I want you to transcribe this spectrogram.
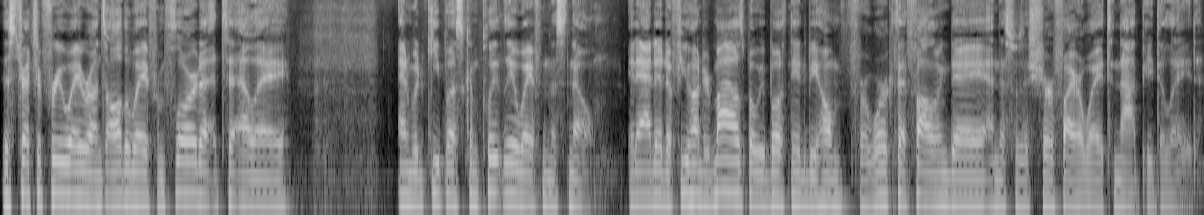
This stretch of freeway runs all the way from Florida to LA and would keep us completely away from the snow. It added a few hundred miles, but we both needed to be home for work that following day, and this was a surefire way to not be delayed.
